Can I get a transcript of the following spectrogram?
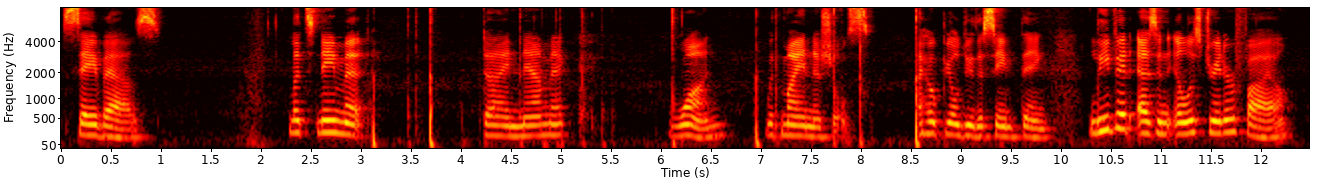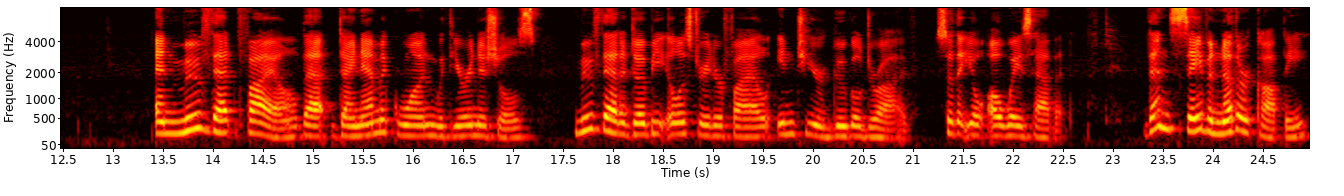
Save As. Let's name it Dynamic 1 with my initials. I hope you'll do the same thing. Leave it as an Illustrator file and move that file, that dynamic one with your initials, move that Adobe Illustrator file into your Google Drive so that you'll always have it. Then save another copy,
